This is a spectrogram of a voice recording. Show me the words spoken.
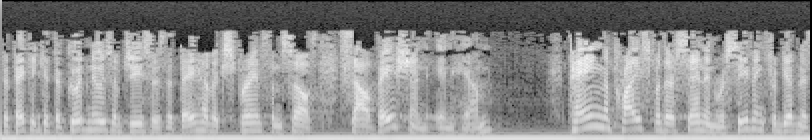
that they could get the good news of Jesus, that they have experienced themselves salvation in Him, paying the price for their sin and receiving forgiveness,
